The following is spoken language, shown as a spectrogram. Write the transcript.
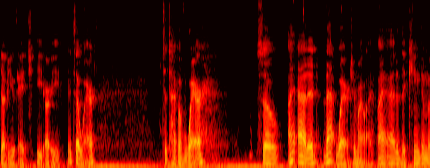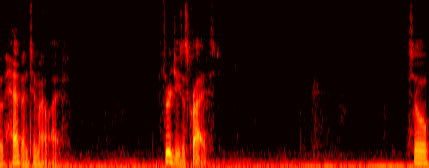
W H E R E. It's a where. It's a type of where. So I added that where to my life. I added the kingdom of heaven to my life through Jesus Christ. So,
